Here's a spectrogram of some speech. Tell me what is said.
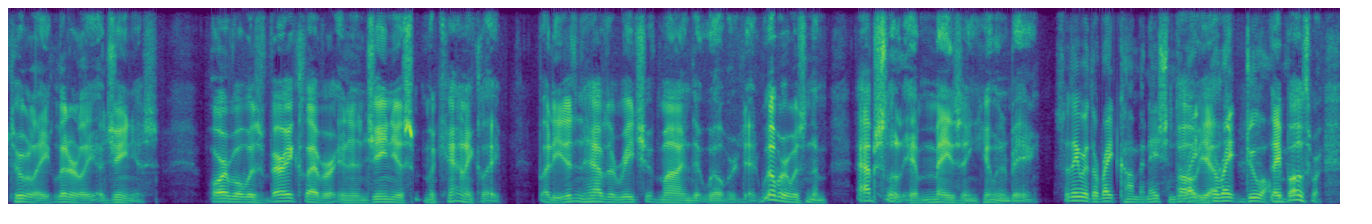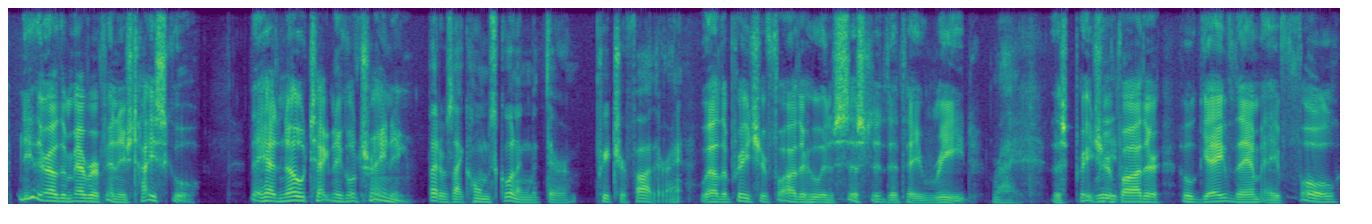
truly, literally a genius. Orville was very clever and ingenious mechanically, but he didn't have the reach of mind that Wilbur did. Wilbur was an absolutely amazing human being. So they were the right combination, the, Oh, right, yeah. the right duo. They both were. Neither of them ever finished high school. They had no technical training. but it was like homeschooling with their preacher father, right? Well, the preacher father who insisted that they read. Right. this preacher Reading. father who gave them a full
